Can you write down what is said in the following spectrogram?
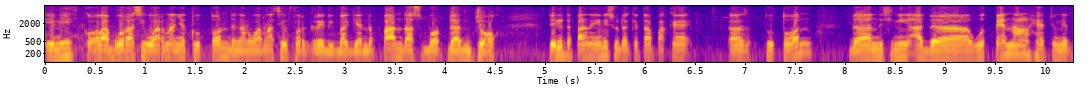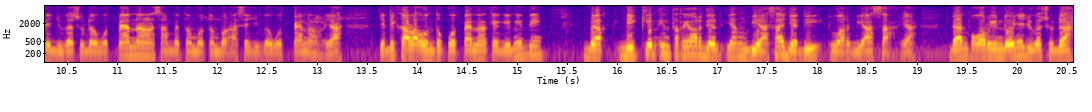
ini kolaborasi warnanya two tone dengan warna silver grey di bagian depan dashboard dan jok jadi depannya ini sudah kita pakai uh, two tone dan di sini ada wood panel. Head unitnya juga sudah wood panel sampai tombol-tombol AC juga wood panel ya. Jadi kalau untuk wood panel kayak gini nih bikin interior yang biasa jadi luar biasa ya. Dan power windownya juga sudah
